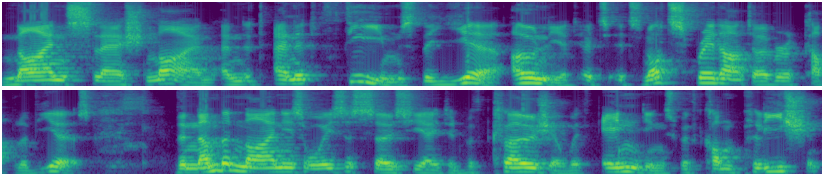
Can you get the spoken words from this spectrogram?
nine slash nine, and it, and it themes the year only. It, it's it's not spread out over a couple of years. The number nine is always associated with closure, with endings, with completion.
